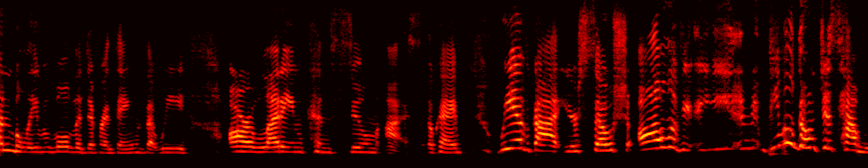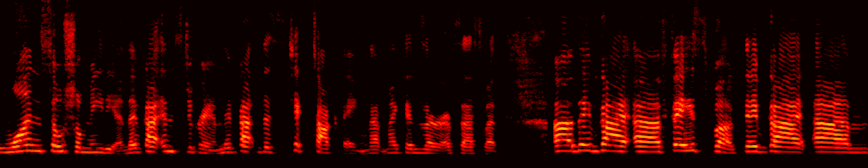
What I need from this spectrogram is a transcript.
unbelievable the different things that we are letting consume us. Okay. We have got your social, all of your people don't just have one social media. They've got Instagram, they've got this TikTok thing that my kids are obsessed with. Uh, they've got uh, Facebook, they've got, um,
